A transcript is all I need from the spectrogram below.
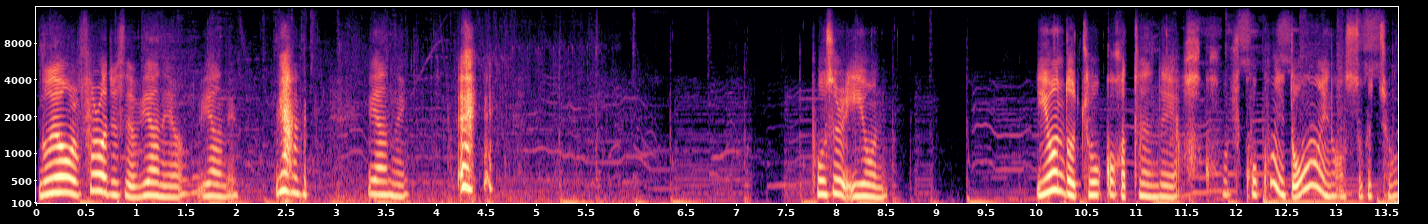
노역을 풀어주세요. 미안해요. 미안해. 미안해. 미안해. 보술 이온. 이온도 좋을 것 같았는데 아, 고- 고콩이 너무 많이 나왔어. 그쵸?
